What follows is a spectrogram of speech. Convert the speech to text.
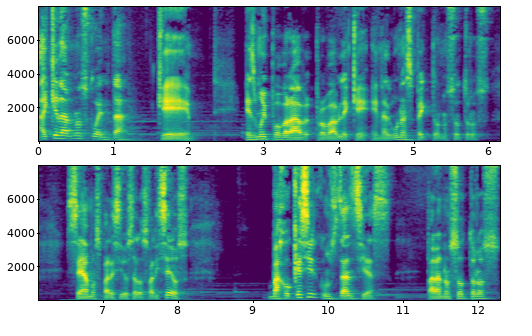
hay que darnos cuenta que es muy probable que en algún aspecto nosotros seamos parecidos a los fariseos. ¿Bajo qué circunstancias para nosotros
